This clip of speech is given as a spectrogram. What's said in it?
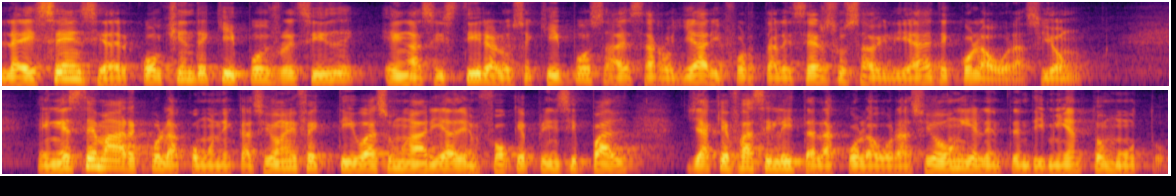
La esencia del coaching de equipos reside en asistir a los equipos a desarrollar y fortalecer sus habilidades de colaboración. En este marco, la comunicación efectiva es un área de enfoque principal ya que facilita la colaboración y el entendimiento mutuo.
